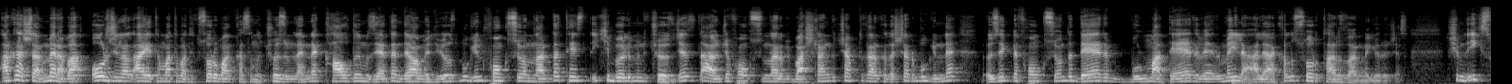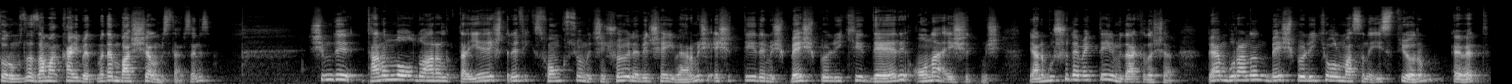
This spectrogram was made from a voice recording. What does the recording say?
Arkadaşlar merhaba. Orijinal AYT Matematik Soru Bankası'nın çözümlerine kaldığımız yerden devam ediyoruz. Bugün fonksiyonlarda test 2 bölümünü çözeceğiz. Daha önce fonksiyonlara bir başlangıç yaptık arkadaşlar. Bugün de özellikle fonksiyonda değer bulma, değer verme ile alakalı soru tarzlarını göreceğiz. Şimdi ilk sorumuzda zaman kaybetmeden başlayalım isterseniz. Şimdi tanımlı olduğu aralıkta y eşittir fx fonksiyon için şöyle bir şey vermiş. Eşitliği demiş 5 bölü 2 değeri 10'a eşitmiş. Yani bu şu demek değil miydi arkadaşlar? Ben buranın 5 bölü 2 olmasını istiyorum. Evet.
